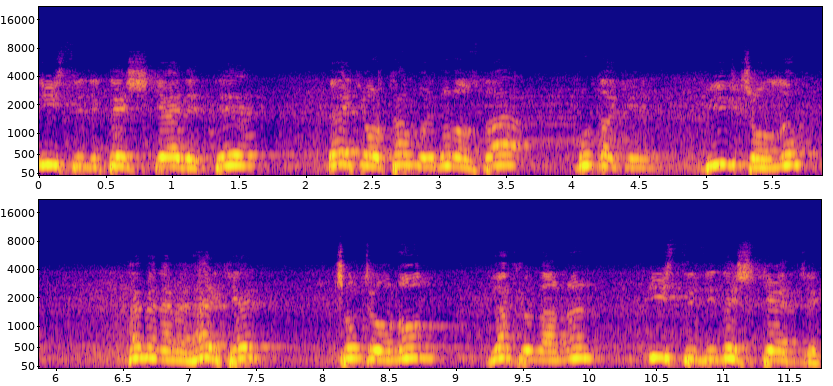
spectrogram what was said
işsizlikten şikayet etti. Belki ortam uygun olsa buradaki büyük çoğunluk hemen hemen herkes çocuğunun yakınlarının işsizliğinden şikayet edecek.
